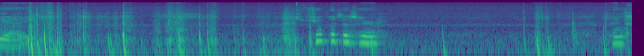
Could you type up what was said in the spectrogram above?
Yay. Did you put this here? Thanks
